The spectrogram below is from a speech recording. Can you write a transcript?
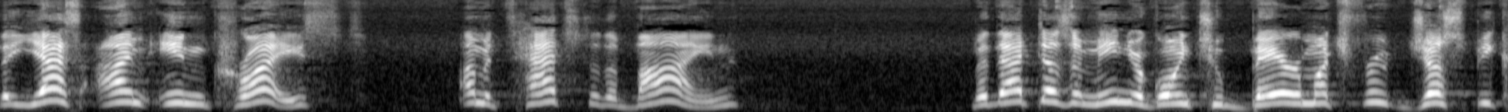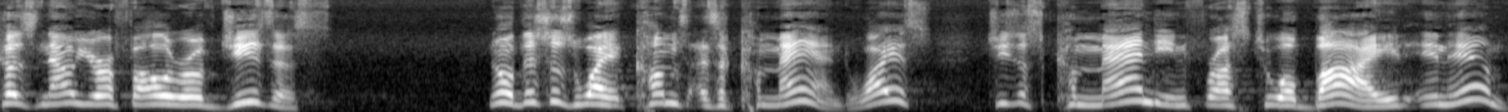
That yes, I'm in Christ, I'm attached to the vine, but that doesn't mean you're going to bear much fruit just because now you're a follower of Jesus. No, this is why it comes as a command. Why is Jesus commanding for us to abide in Him?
